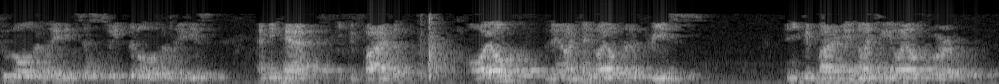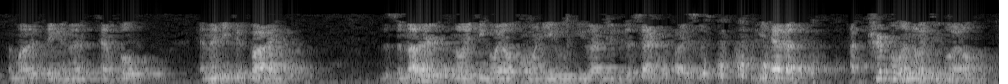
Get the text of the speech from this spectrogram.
two older ladies, just sweet little older ladies, and you had you could buy the oil, the anointing oil for the priests, and you could buy the anointing oil for some other thing in the temple, and then you could buy there's another anointing oil for when you, you actually do the sacrifices. You had a, a triple anointing oil.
